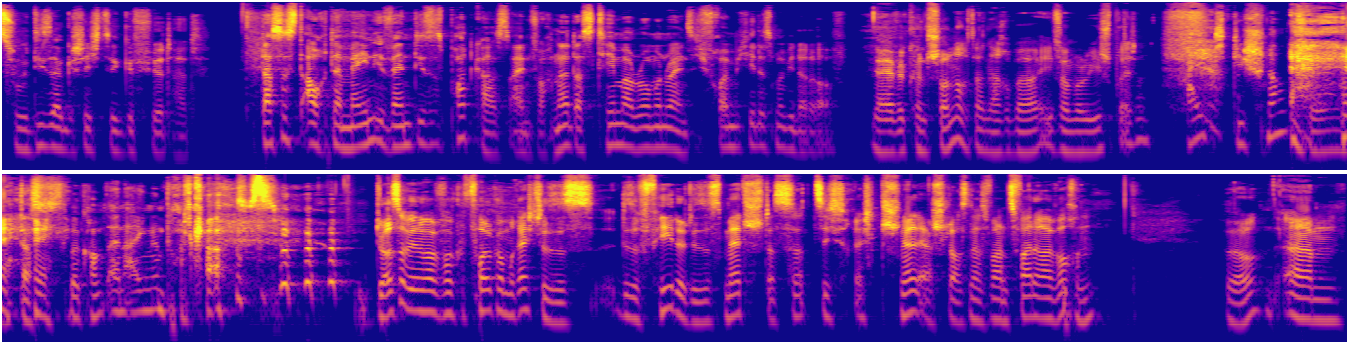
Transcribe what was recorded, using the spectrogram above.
zu dieser Geschichte geführt hat. Das ist auch der Main Event dieses Podcasts einfach, ne? Das Thema Roman Reigns. Ich freue mich jedes Mal wieder drauf. Naja, wir können schon noch danach über Eva Marie sprechen. Halt die Schnauze. Das bekommt einen eigenen Podcast. Du hast auf jeden Fall voll- vollkommen recht. Dieses, diese Fehde, dieses Match, das hat sich recht schnell erschlossen. Das waren zwei, drei Wochen. So. Ähm,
